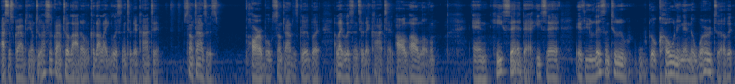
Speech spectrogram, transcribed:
I subscribe to him too. I subscribe to a lot of them because I like listening to their content. Sometimes it's horrible, sometimes it's good, but I like listening to their content, all all of them. And he said that. He said if you listen to the coding and the words of it,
